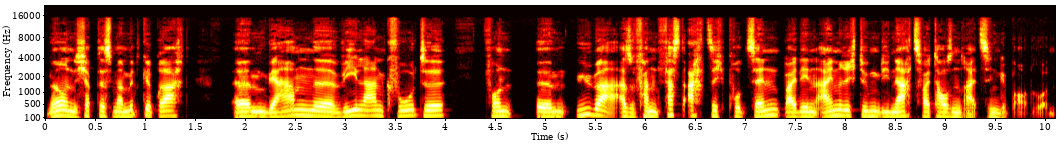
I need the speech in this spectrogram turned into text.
Ne, und ich habe das mal mitgebracht. Ähm, wir haben eine WLAN-Quote von ähm, über, also von fast 80 Prozent bei den Einrichtungen, die nach 2013 gebaut wurden.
